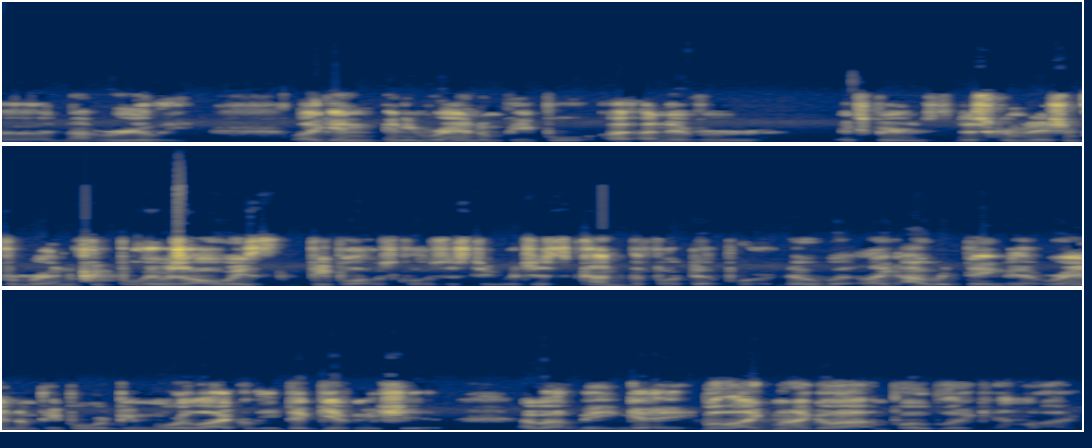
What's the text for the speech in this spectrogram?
uh, not really. Like in any random people, I, I never experienced discrimination from random people. It was always people I was closest to, which is kind of the fucked up part. No, but like I would think that random people would be more likely to give me shit about being gay. But like when I go out in public and like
